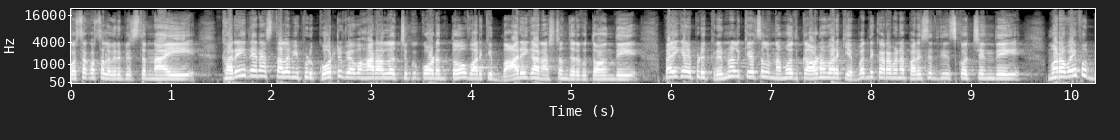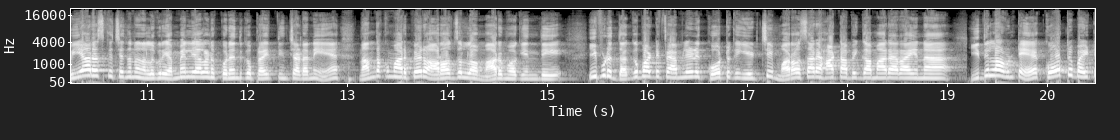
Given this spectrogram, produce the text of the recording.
గుసగుసలు వినిపిస్తున్నాయి. ఖరీదైన స్థలం ఇప్పుడు కోర్టు వ్యవహారాల్లో చిక్కుకోవడంతో వారికి భారీగా నష్టం జరుగుతోంది. పైగా ఇప్పుడు క్రిమినల్ కేసులు నమోదు కావడం వారికి ఇబ్బందికరమైన పరిస్థితి తీసుకొచ్చింది. మరోవైపు బీఆర్ఎస్కు చెందిన నలుగురు ఎమ్మెల్యేలను కొనేందుకు ప్రయత్నించాడని నందకుమార్ పేరు ఆ రోజుల్లో మారుమోగింది. ఇప్పుడు దగ్గుబాటి ఫ్యామిలీని కోర్టుకు ఈడ్చి మరోసారి హాట్ టాపిక్గా మారారాయన. ఇది ఇదిలా ఉంటే కోర్టు బయట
